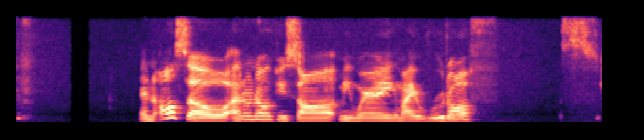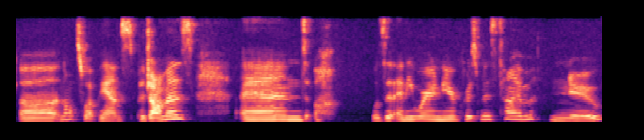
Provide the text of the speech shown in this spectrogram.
and also, I don't know if you saw me wearing my Rudolph, uh, not sweatpants, pajamas, and was it anywhere near Christmas time? No,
